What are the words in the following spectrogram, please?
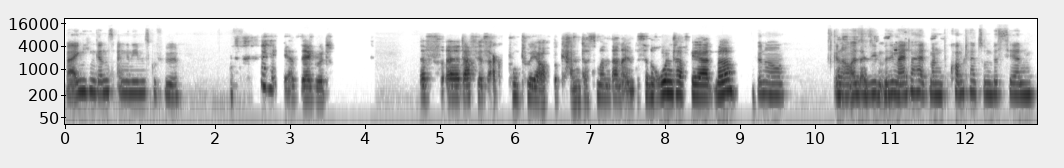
war eigentlich ein ganz angenehmes Gefühl. Ja, sehr gut. Das, äh, dafür ist Akupunktur ja auch bekannt, dass man dann ein bisschen runterfährt, ne? Genau. Genau, also sie, sie meinte halt, man bekommt halt so ein bisschen,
